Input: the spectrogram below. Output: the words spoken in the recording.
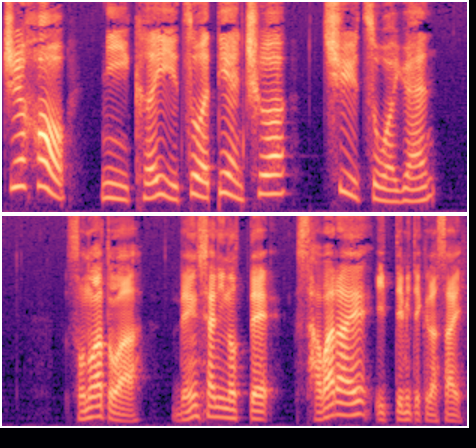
之后你可以坐电车去左园。その後は電車に乗って佐原へ行ってみてください。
